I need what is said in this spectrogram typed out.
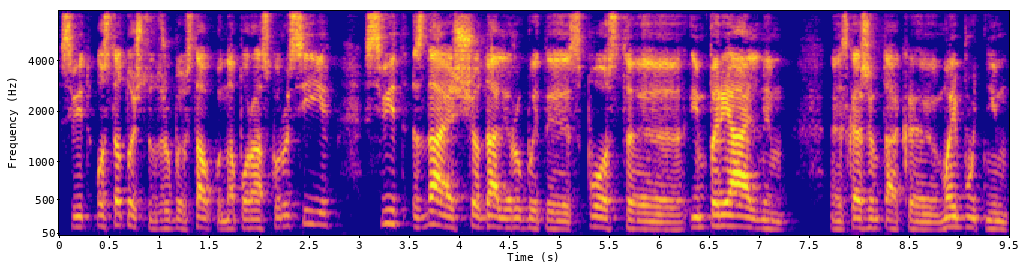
Світ остаточно зробив ставку на поразку Росії. Світ знає, що далі робити з постімперіальним, е, скажімо так, е, майбутнім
